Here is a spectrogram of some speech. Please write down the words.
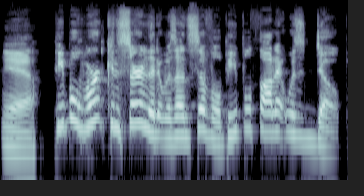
Yeah. People weren't concerned that it was uncivil. People thought it was dope.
